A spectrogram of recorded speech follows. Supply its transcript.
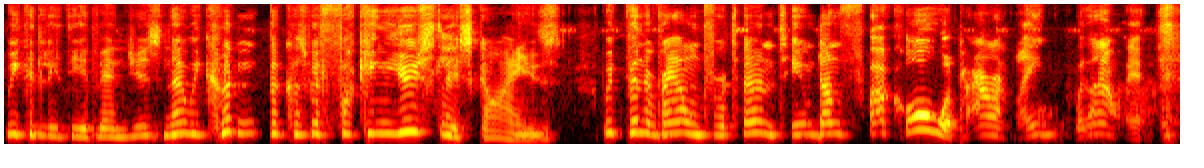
we could lead the Avengers? No, we couldn't because we're fucking useless, guys. We've been around for eternity and done fuck all apparently without it.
